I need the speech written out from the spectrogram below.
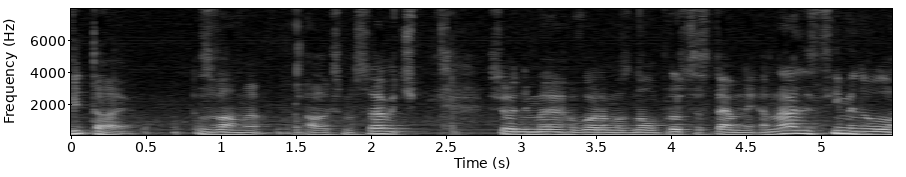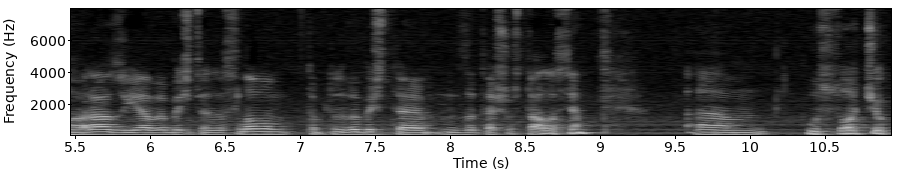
Вітаю! З вами Алекс Масевич. Сьогодні ми говоримо знову про системний аналіз. І минулого разу я, вибачте за словом, тобто, вибачте за те, що сталося, ем, кусочок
